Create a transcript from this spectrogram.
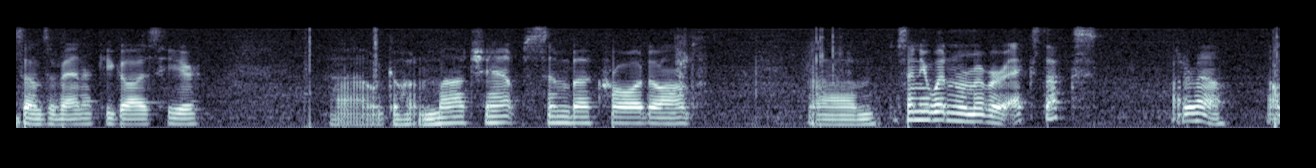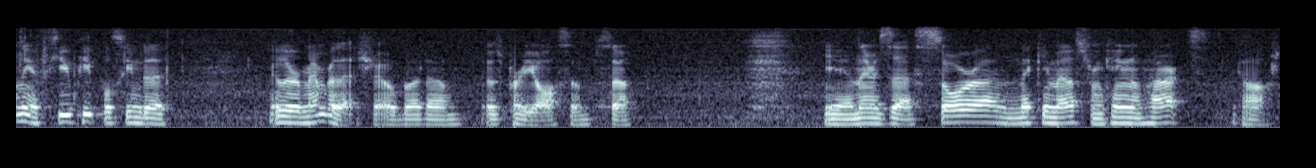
Sons of Anarchy guys here. Uh, we've got Machamp, Simba, Crawdaunt. Um, does anyone remember X-Ducks? I don't know. Only a few people seem to really remember that show, but um, it was pretty awesome. So, yeah, and there's uh, Sora and Mickey Mouse from Kingdom Hearts. Gosh,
